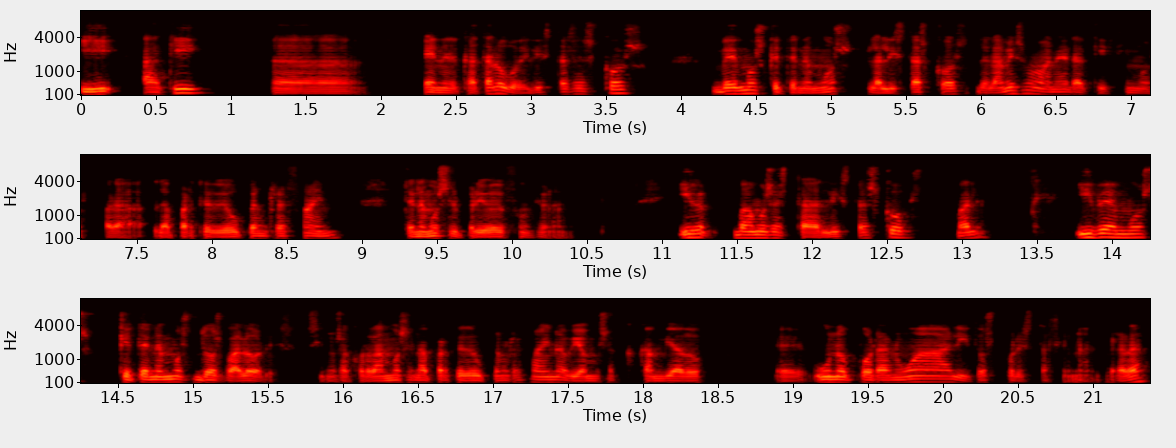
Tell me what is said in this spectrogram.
Y aquí, eh, en el catálogo de listas SCOS, vemos que tenemos la lista SCOS de la misma manera que hicimos para la parte de OpenRefine, tenemos el periodo de funcionamiento. Y vamos a esta lista SCOS, ¿vale? Y vemos que tenemos dos valores. Si nos acordamos en la parte de OpenRefine habíamos cambiado eh, uno por anual y dos por estacional, ¿verdad?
